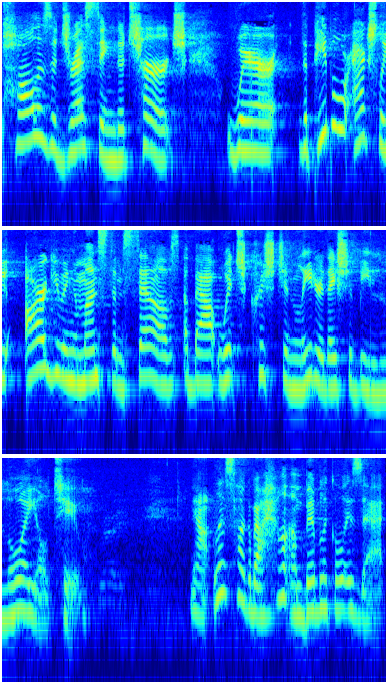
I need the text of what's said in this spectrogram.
Paul is addressing the church where the people were actually arguing amongst themselves about which Christian leader they should be loyal to. Now, let's talk about how unbiblical is that?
